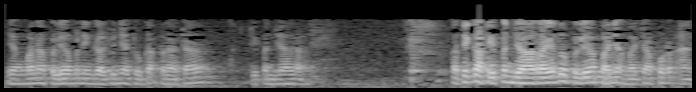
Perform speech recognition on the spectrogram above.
yang mana beliau meninggal dunia juga berada di penjara. Ketika di penjara itu beliau banyak baca Quran.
